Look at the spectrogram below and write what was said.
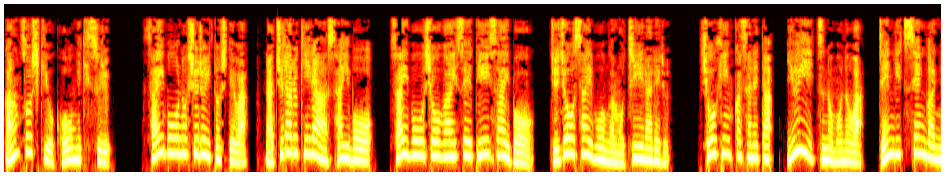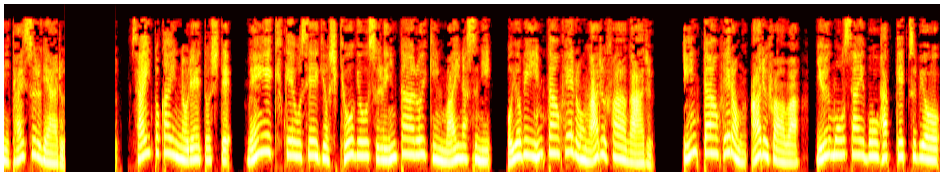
癌組織を攻撃する。細胞の種類としては、ナチュラルキラー細胞、細胞障害性 T 細胞、樹状細胞が用いられる。商品化された唯一のものは前立腺がんに対するである。サイトカインの例として免疫系を制御し協業するインターロイキンマイナス -2 及びインターフェロンアルファがある。インターフェロンアルファは、有毛細胞白血病、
